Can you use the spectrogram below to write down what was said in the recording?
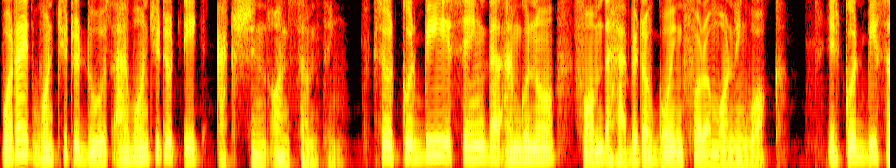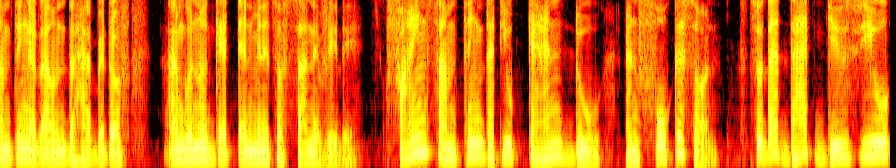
what I want you to do is I want you to take action on something. So it could be saying that I'm going to form the habit of going for a morning walk. It could be something around the habit of I'm going to get 10 minutes of sun every day. Find something that you can do and focus on so that that gives you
